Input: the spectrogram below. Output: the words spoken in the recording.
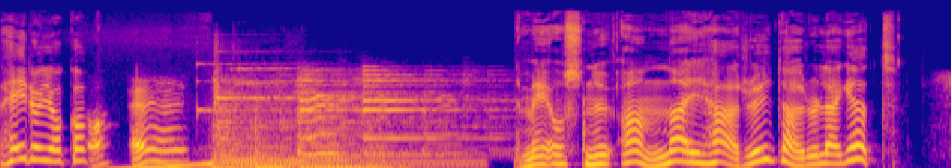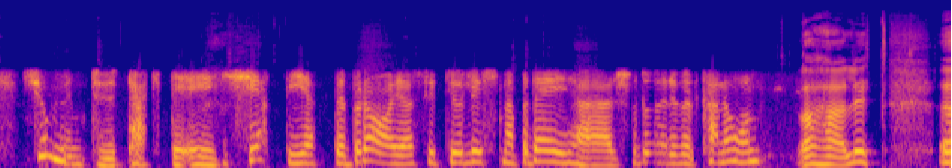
Hej då Jakob! Ja, hej, hej! Med oss nu Anna i Härryda, hur är läget? Jo men du tack, det är jätte, jättebra. Jag sitter och lyssnar på dig här så då är det väl kanon. Vad härligt. Eh,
